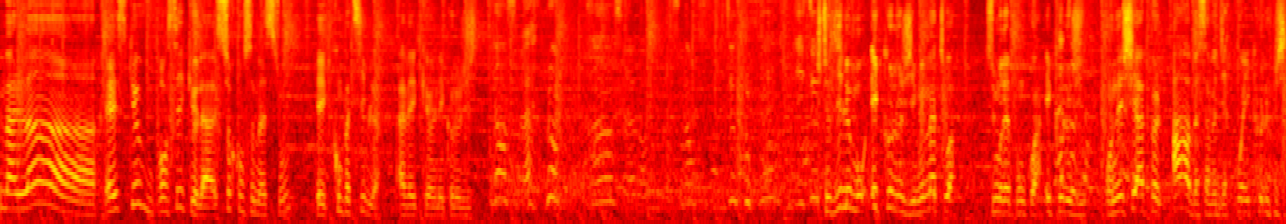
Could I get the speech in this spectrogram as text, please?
malin Est-ce que vous pensez que la surconsommation est compatible avec euh, l'écologie? Non, ça va. Non, non, non, ça va pas. Non, du tout. Du tout. Je te dis le mot écologie, même à toi. Tu me réponds quoi? Écologie. On est chez Apple. Ah, bah ça veut dire quoi écologie?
